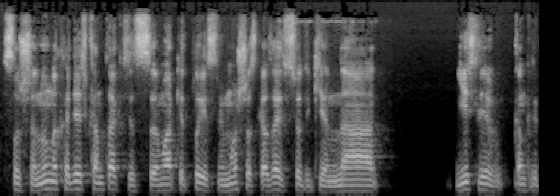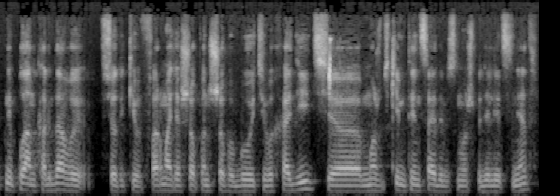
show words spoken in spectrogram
Слушай, ну, находясь в контакте с маркетплейсами, можешь рассказать все-таки на есть ли конкретный план, когда вы все-таки в формате шоп-н-шопа будете выходить? Э, может какими-то инсайдами сможешь поделиться, нет?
